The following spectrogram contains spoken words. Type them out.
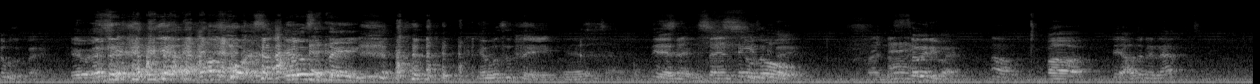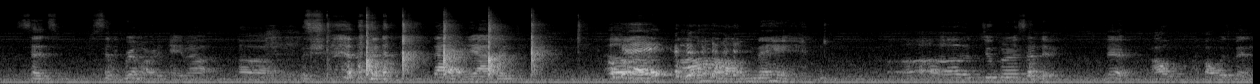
It was a thing. It was- yeah, of course. It was a thing. It was a thing. Yeah, San- it was a thing. Right now. So anyway, Oh. uh, yeah. Other than that, since Pacific Rim already came out, uh, that already happened. Okay. Oh man. Uh, Jupiter Ascending. Yeah, I'll, I've always been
